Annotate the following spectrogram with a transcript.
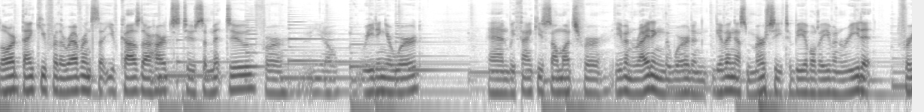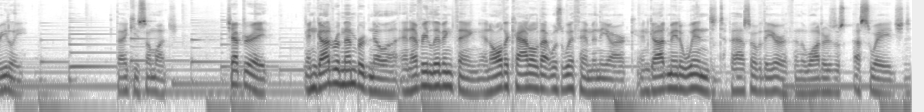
Lord, thank you for the reverence that you've caused our hearts to submit to for, you know, reading your word. And we thank you so much for even writing the word and giving us mercy to be able to even read it freely. Thank you so much. Chapter 8 and God remembered Noah and every living thing, and all the cattle that was with him in the ark. And God made a wind to pass over the earth, and the waters assuaged.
